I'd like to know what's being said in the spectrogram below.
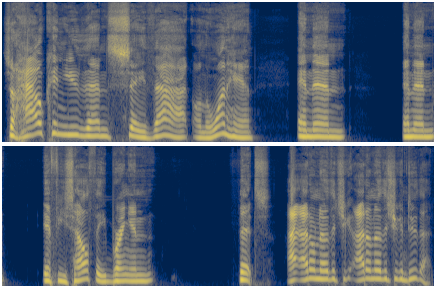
so how can you then say that on the one hand, and then, and then if he's healthy, bring in Fitz? I, I don't know that you. I don't know that you can do that.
